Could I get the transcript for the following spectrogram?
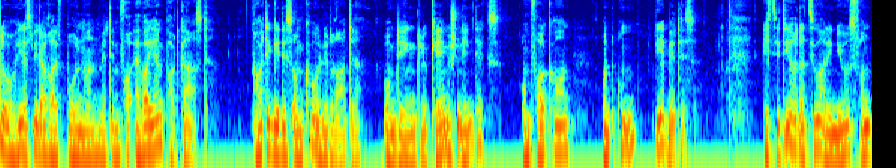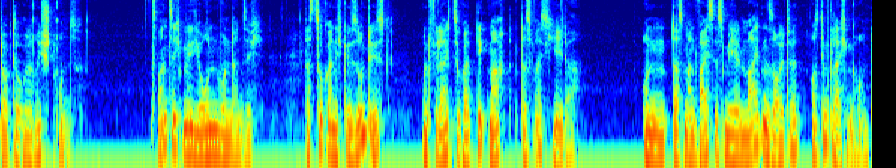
Hallo, hier ist wieder Ralf Bohlmann mit dem Forever Young Podcast. Heute geht es um Kohlenhydrate, um den glykämischen Index, um Vollkorn und um Diabetes. Ich zitiere dazu eine News von Dr. Ulrich Strunz. 20 Millionen wundern sich. Dass Zucker nicht gesund ist und vielleicht sogar dick macht, das weiß jeder. Und dass man weißes Mehl meiden sollte, aus dem gleichen Grund.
